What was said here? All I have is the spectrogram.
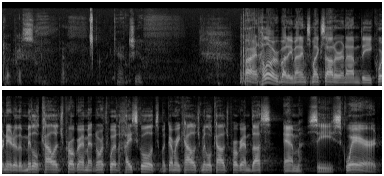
Do I press? Got you. All right, hello everybody. My name is Mike Sauter and I'm the coordinator of the Middle College program at Northwood High School. It's Montgomery College Middle College program, thus MC squared.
